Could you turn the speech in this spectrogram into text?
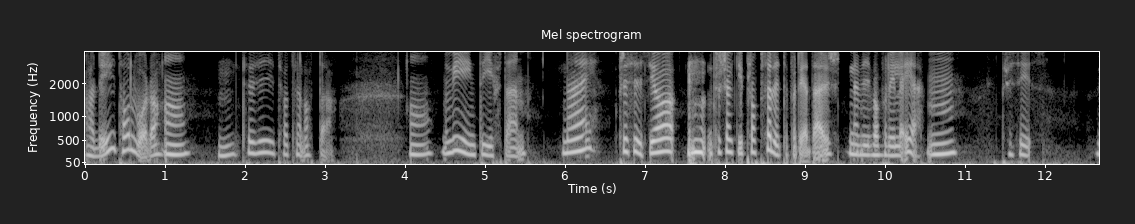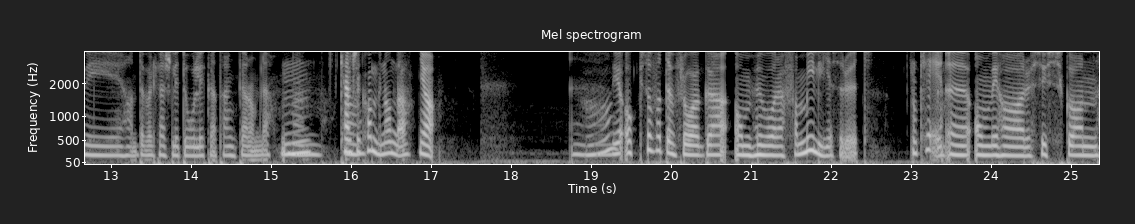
Ja, det är ju 12 år då. Ja, Mm, för vi är 2008. ja. Men vi är inte gifta än. Nej, precis. Jag försökte ju propsa lite på det där när vi var på Lilla E. Mm, precis. Vi hade väl kanske lite olika tankar om det. Mm. Men, Kanske ja. kommer någon dag. Eh, Ja. Vi har också fått en fråga om hur våra familjer ser ut. Okej. Eh, om vi har syskon,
